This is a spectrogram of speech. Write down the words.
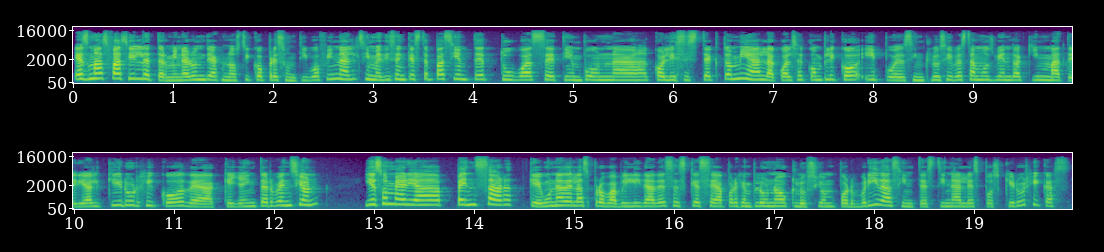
Es más fácil determinar un diagnóstico presuntivo final si me dicen que este paciente tuvo hace tiempo una colicistectomía, la cual se complicó y pues inclusive estamos viendo aquí material quirúrgico de aquella intervención. Y eso me haría pensar que una de las probabilidades es que sea, por ejemplo, una oclusión por bridas intestinales posquirúrgicas.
